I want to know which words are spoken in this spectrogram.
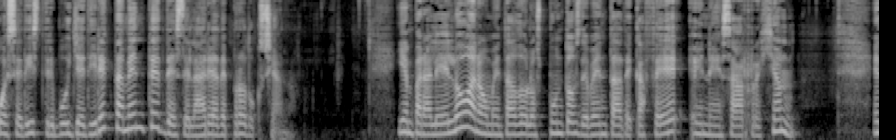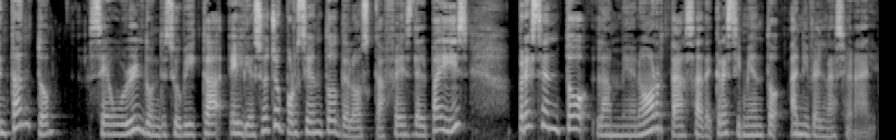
pues se distribuye directamente desde el área de producción. Y en paralelo han aumentado los puntos de venta de café en esa región. En tanto, Seúl, donde se ubica el 18% de los cafés del país, presentó la menor tasa de crecimiento a nivel nacional.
